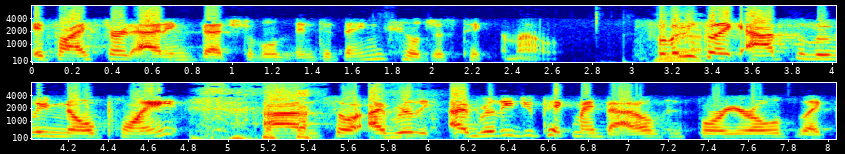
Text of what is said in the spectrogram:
if I start adding vegetables into things, he'll just pick them out. So Yeah. there's like absolutely no point. Um, so I really, I really do pick my battles. And four year olds, like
